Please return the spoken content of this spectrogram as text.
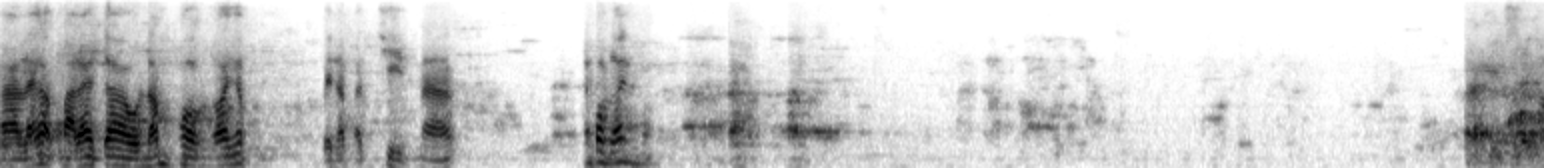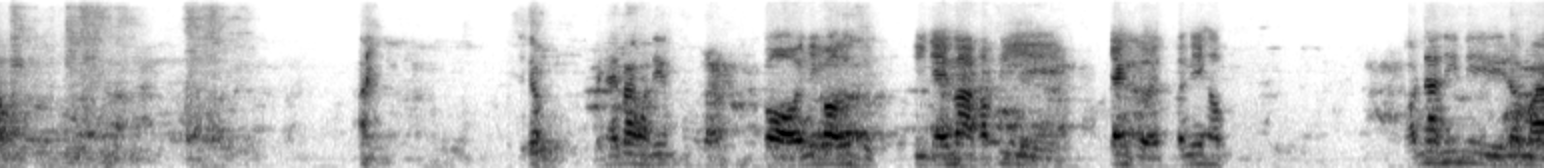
มาแล้วครับ มาแล้วเจ้าน้ำพองน้อยครับ เป็นรับอัดฉีดมาครับน้ำพองน้อยครับครับเป็นไงบ้างวันนี้ก็นี่ก็รู้สึกดีใจมากครับที่แจ้งเกิดวันนี้ครับก่อนหน้านี้นี่เรามา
